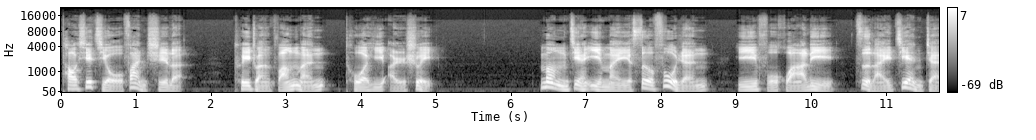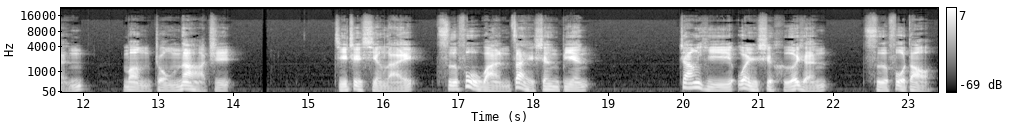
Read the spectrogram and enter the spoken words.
讨些酒饭吃了，推转房门，脱衣而睡。梦见一美色妇人，衣服华丽，自来见诊，梦中纳之。及至醒来，此妇宛在身边。张仪问是何人，此妇道。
